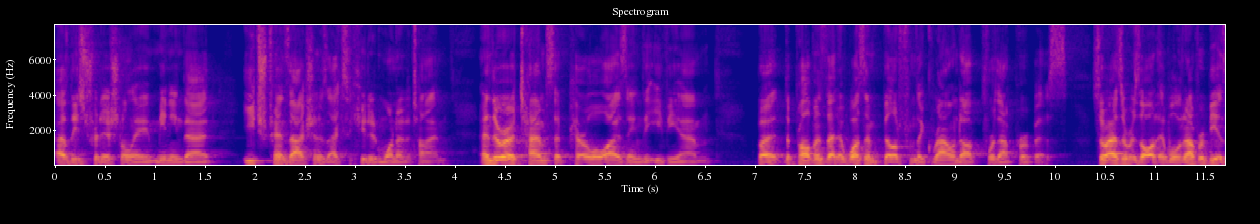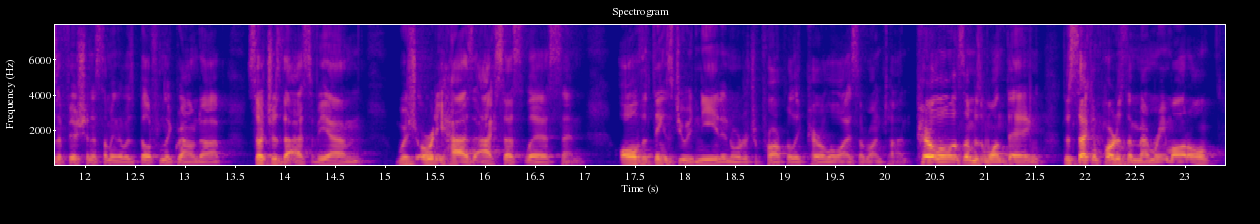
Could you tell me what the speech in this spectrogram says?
at least traditionally, meaning that each transaction is executed one at a time. And there were attempts at parallelizing the EVM, but the problem is that it wasn't built from the ground up for that purpose. So as a result, it will never be as efficient as something that was built from the ground up, such as the SVM, which already has access lists and all the things that you would need in order to properly parallelize the runtime. Parallelism is one thing. The second part is the memory model,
